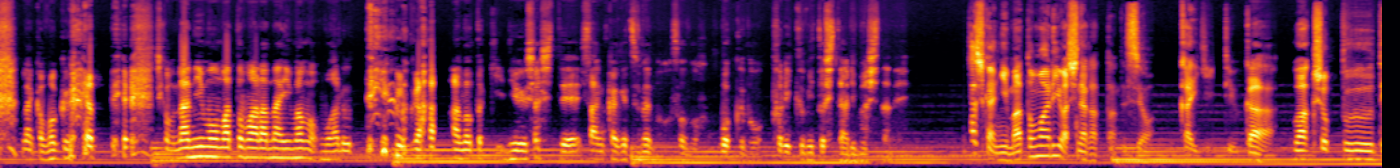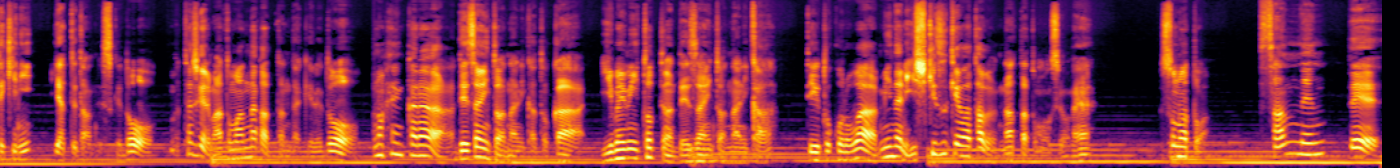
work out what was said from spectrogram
なんか僕がやって、しかも何もまとまらないまま終わるっていうのが、あの時入社して3ヶ月目のその僕の取り組みとしてありましたね。確かにまとまりはしなかったんですよ。会議っていうか、ワークショップ的にやってたんですけど、確かにまとまんなかったんだけれど、この辺からデザインとは何かとか、夢見にとってのデザインとは何かっていうところは、みんなに意識づけは多分なったと思うんですよね。その後は ?3 年で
